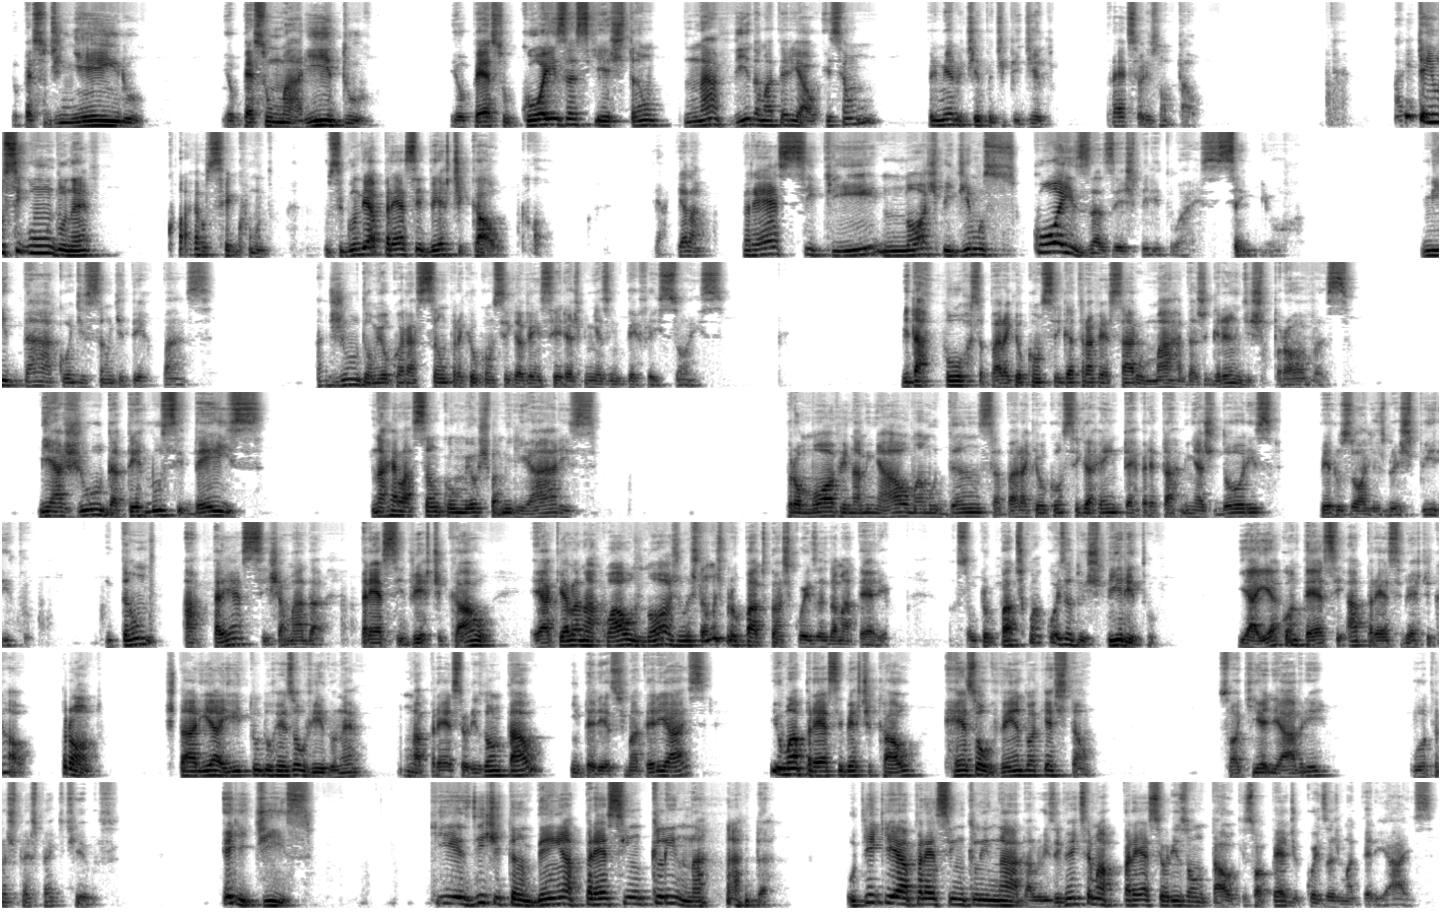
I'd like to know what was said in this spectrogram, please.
eu peço dinheiro, eu peço um marido, eu peço coisas que estão na vida material. Esse é um primeiro tipo de pedido, prece horizontal. Aí tem o segundo, né? Qual é o segundo? O segundo é a prece vertical. É aquela prece que nós pedimos coisas espirituais. Senhor, me dá a condição de ter paz. Ajuda o meu coração para que eu consiga vencer as minhas imperfeições. Me dá força para que eu consiga atravessar o mar das grandes provas. Me ajuda a ter lucidez na relação com meus familiares. Promove na minha alma a mudança para que eu consiga reinterpretar minhas dores pelos olhos do Espírito. Então, a prece, chamada prece vertical, é aquela na qual nós não estamos preocupados com as coisas da matéria são preocupados com a coisa do espírito. E aí acontece a prece vertical. Pronto. Estaria aí tudo resolvido, né? Uma prece horizontal, interesses materiais, e uma prece vertical, resolvendo a questão. Só que ele abre outras perspectivas. Ele diz que existe também a prece inclinada. O que, que é a prece inclinada, Luiz? Em vez de ser uma prece horizontal, que só pede coisas materiais,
